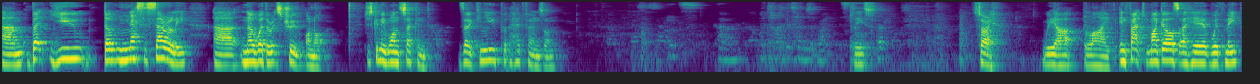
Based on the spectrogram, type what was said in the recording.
um, but you don't necessarily uh, know whether it's true or not. Just give me one second. Zoe, can you put the headphones on? Please. Sorry. We are live. In fact, my girls are here with me.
